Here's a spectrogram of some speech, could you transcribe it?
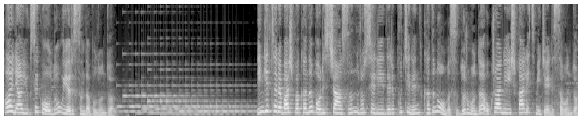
hala yüksek olduğu uyarısında bulundu. İngiltere Başbakanı Boris Johnson, Rusya lideri Putin'in kadın olması durumunda Ukrayna'yı işgal etmeyeceğini savundu.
